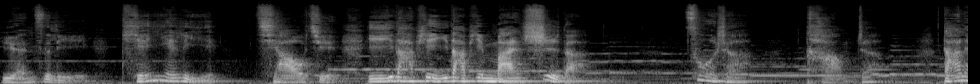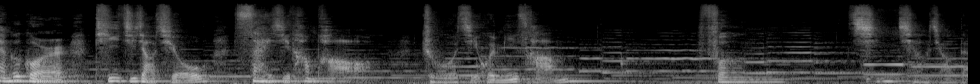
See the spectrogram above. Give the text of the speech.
园子里、田野里，瞧去，一大片一大片满是的，坐着，躺着。打两个滚儿，踢几脚球，赛几趟跑，捉几回迷藏。风轻悄悄的，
